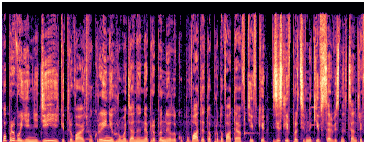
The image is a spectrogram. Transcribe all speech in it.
Попри воєнні дії, які тривають в Україні, громадяни не припинили купувати та продавати автівки. Зі слів працівників сервісних центрів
